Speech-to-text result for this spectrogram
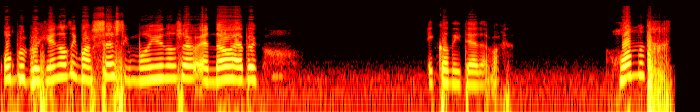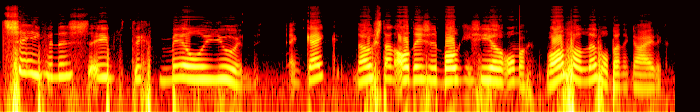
Op het begin had ik maar 60 miljoen of zo en nu heb ik... Ik kan niet tellen maar... 177 miljoen. En kijk, nou staan al deze balkjes hieronder. Wat voor level ben ik nou eigenlijk?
